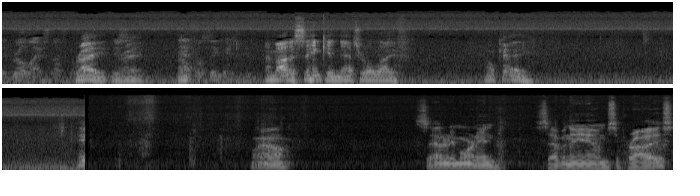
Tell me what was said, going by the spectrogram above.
in real life. So that's the Right. issue. Right. Natural sync issue. I'm out of sync in natural life. Okay. Well, Saturday morning, 7 a.m. surprise.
